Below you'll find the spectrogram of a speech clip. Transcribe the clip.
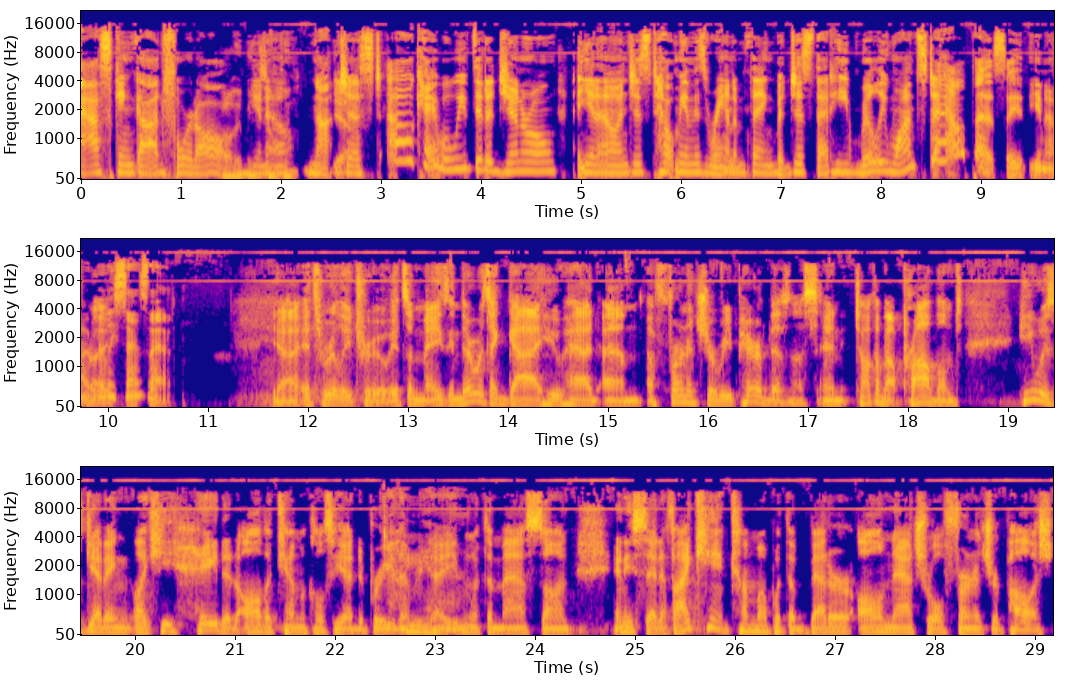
asking God for it all, oh, you know, something. not yeah. just, oh, okay, well, we did a general, you know, and just help me in this random thing, but just that he really wants to help us. It, you know, it right. really says that. Yeah, it's really true. It's amazing. There was a guy who had um, a furniture repair business and talk about problems he was getting like he hated all the chemicals he had to breathe oh, every yeah. day, even with the masks on. And he said, if I can't come up with a better all natural furniture polish,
